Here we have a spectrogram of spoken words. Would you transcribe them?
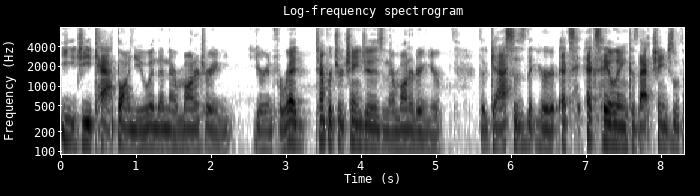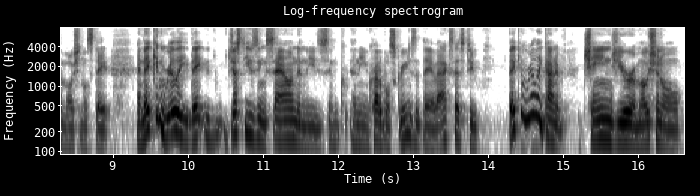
EEG cap on you, and then they're monitoring your infrared temperature changes, and they're monitoring your the gases that you're ex- exhaling because that changes with emotional state. And they can really they just using sound and these and the incredible screens that they have access to, they can really kind of change your emotional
